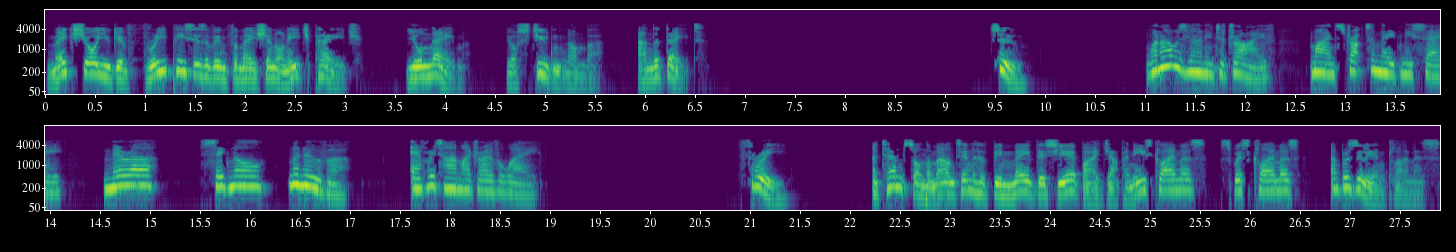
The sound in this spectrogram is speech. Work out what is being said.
Make sure you give three pieces of information on each page. Your name, your student number, and the date. 2. When I was learning to drive, my instructor made me say mirror, signal, maneuver every time I drove away. 3. Attempts on the mountain have been made this year by Japanese climbers, Swiss climbers, and Brazilian climbers.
